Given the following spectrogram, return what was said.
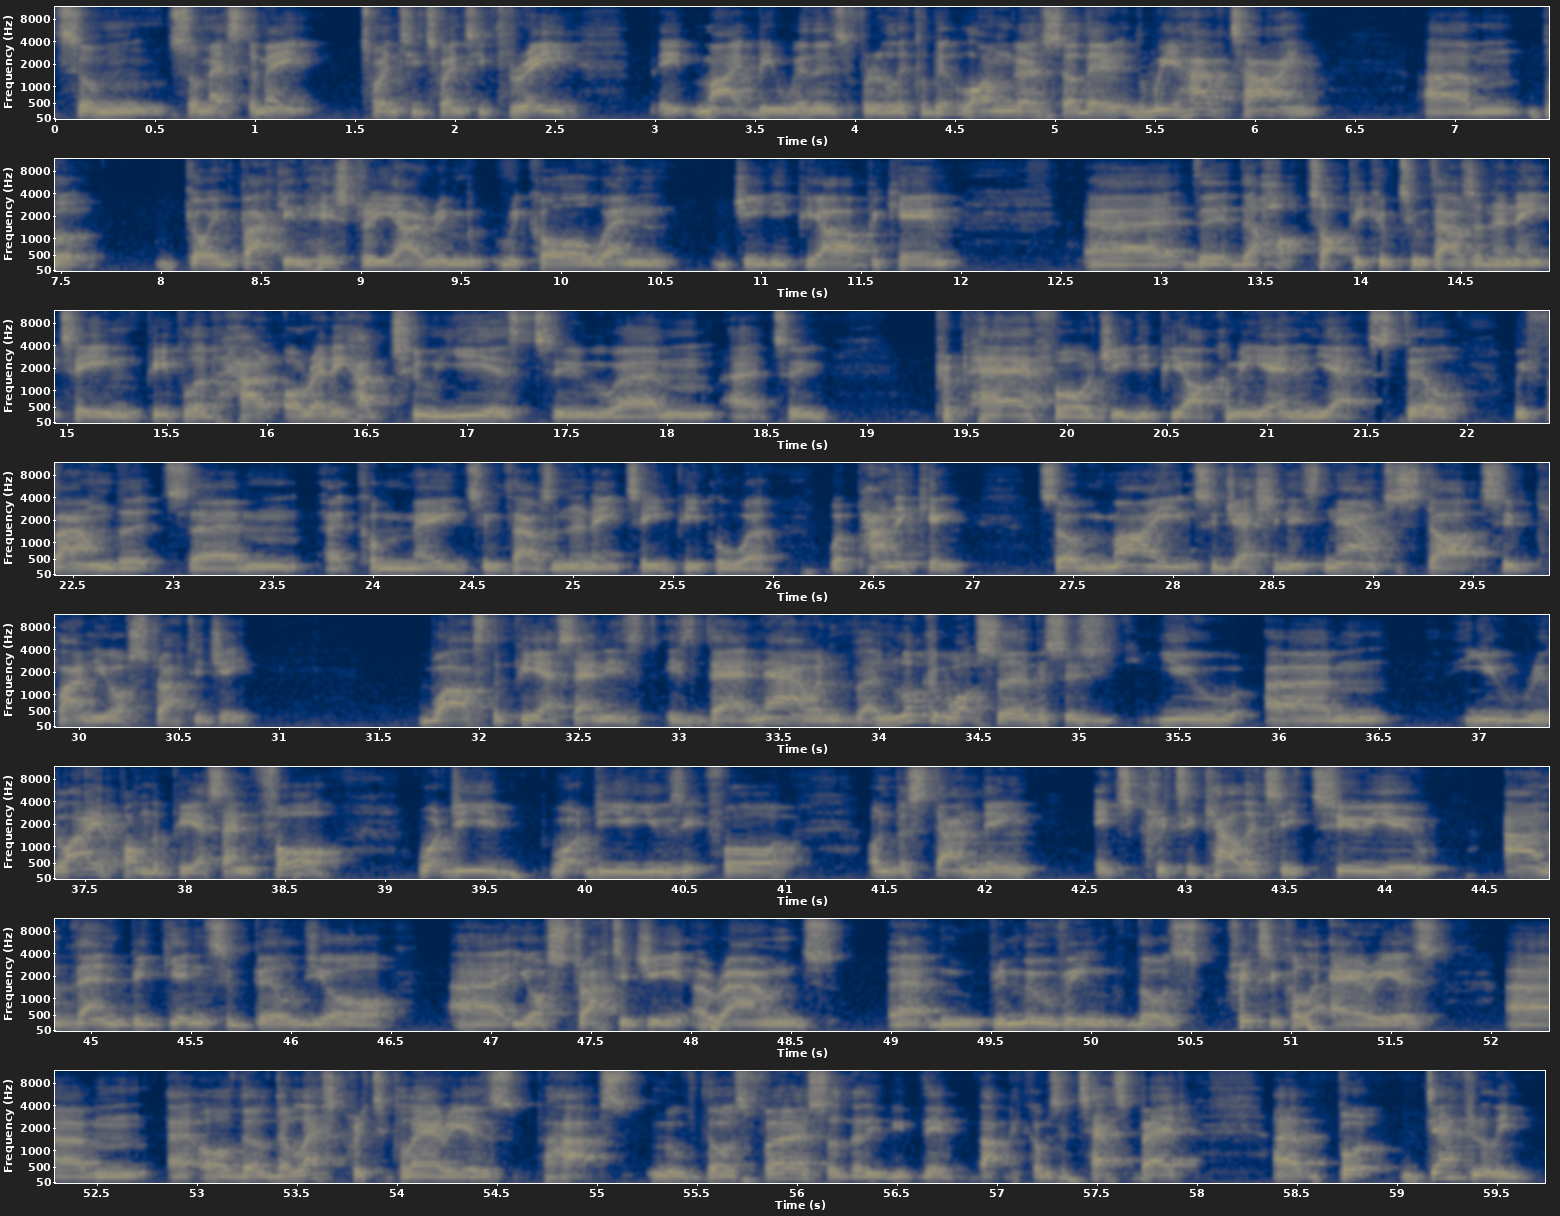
some some estimate 2023. It might be with us for a little bit longer, so there, we have time. Um, but going back in history, I re recall when GDPR became uh, the the hot topic of 2018. People had, had already had two years to um, uh, to prepare for GDPR coming in, and yet still we found that um, uh, come May 2018, people were were panicking. So my suggestion is now to start to plan your strategy whilst the PSN is is there now, and, and look at what services you um, you rely upon the PSN for. What do you what do you use it for? Understanding its criticality to you, and then begin to build your uh, your strategy around uh, removing those critical areas um, uh, or the, the, less critical areas, perhaps move those first so that they, that becomes a test bed. Uh, but definitely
